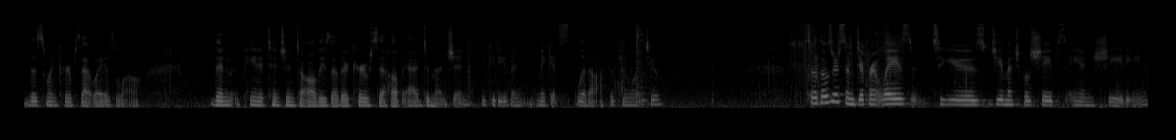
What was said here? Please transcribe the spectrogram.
this one curves that way as well. Then paying attention to all these other curves to help add dimension. You could even make it split off if you want to. So those are some different ways to use geometrical shapes and shading.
